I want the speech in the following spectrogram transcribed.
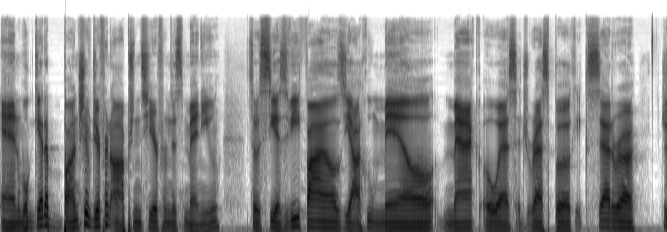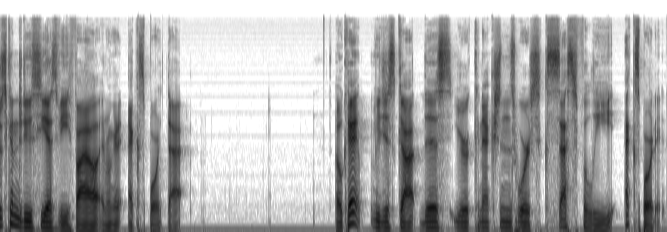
And we'll get a bunch of different options here from this menu. So CSV files, Yahoo Mail, Mac OS address book, etc. Just going to do CSV file and we're going to export that. Okay, we just got this. Your connections were successfully exported.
